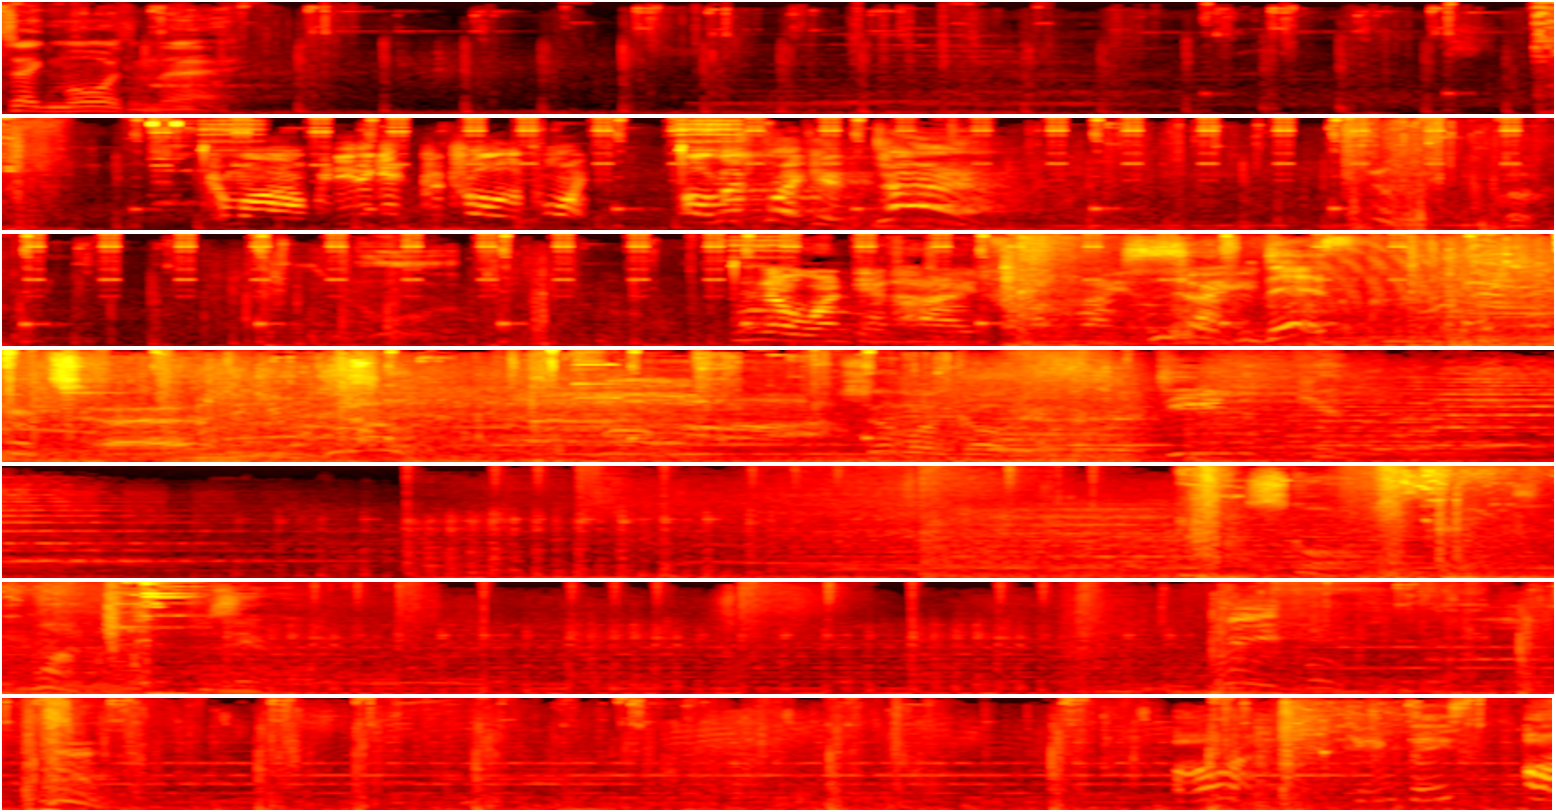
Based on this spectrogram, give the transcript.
Take more than that. Come on, we need to get control of the point. Oh, let's break it. Damn! No one can hide from my sight. This It's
